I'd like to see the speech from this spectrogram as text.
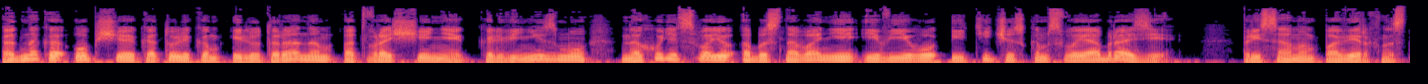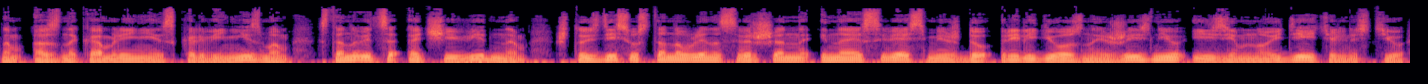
Однако общее католикам и лютеранам отвращение к кальвинизму находит свое обоснование и в его этическом своеобразии – при самом поверхностном ознакомлении с кальвинизмом становится очевидным, что здесь установлена совершенно иная связь между религиозной жизнью и земной деятельностью,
